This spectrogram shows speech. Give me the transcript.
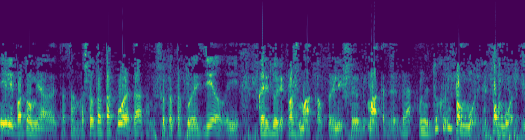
Или потом я это самое, что-то такое, да, там что-то такое сделал и в коридоре пожмакал приличную матаджи, да. Он говорит, и по морде, по морде,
